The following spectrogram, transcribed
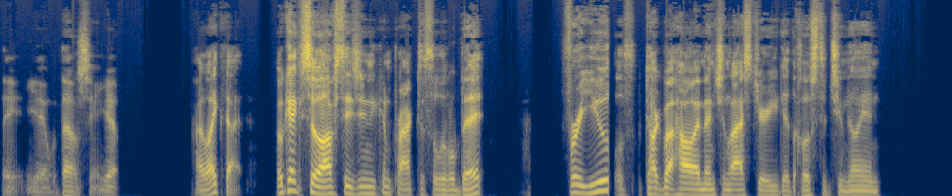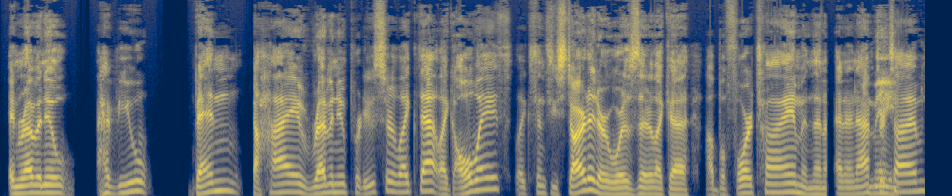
They yeah, without seeing. Yep. I like that. Okay, so off season you can practice a little bit. For you, let's talk about how I mentioned last year you did close to two million in revenue. Have you been a high revenue producer like that, like always, like since you started, or was there like a, a before time and then and an after mean, time?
